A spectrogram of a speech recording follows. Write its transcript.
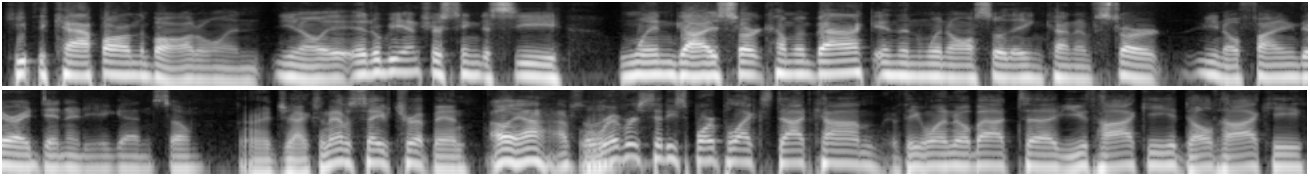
keep the cap on the bottle, and you know it, it'll be interesting to see when guys start coming back, and then when also they can kind of start you know finding their identity again. So, all right, Jackson, have a safe trip, man. oh yeah, absolutely. RiverCitySportplex.com. If you want to know about uh, youth hockey, adult hockey,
